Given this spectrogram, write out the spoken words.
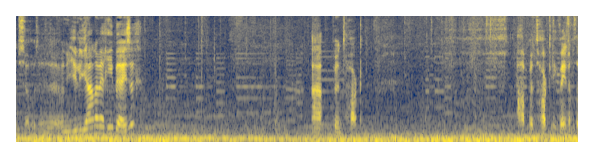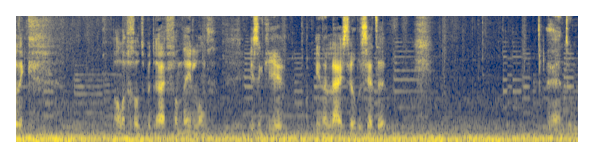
Zo, zijn de Julianenweg hier bezig. A. Hak. A. Hak. Ik weet nog dat ik alle grote bedrijven van Nederland eens een keer in een lijst wilde zetten. En toen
